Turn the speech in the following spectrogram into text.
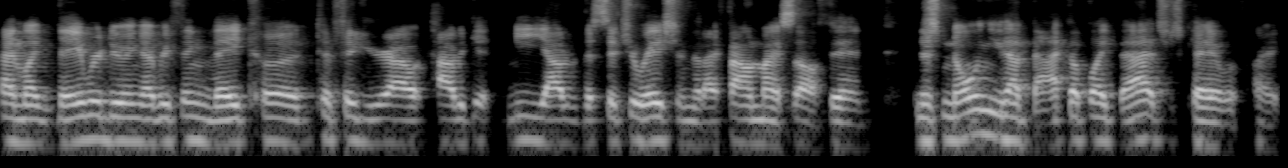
and like they were doing everything they could to figure out how to get me out of the situation that I found myself in. And just knowing you have backup like that, it's just okay. Right,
